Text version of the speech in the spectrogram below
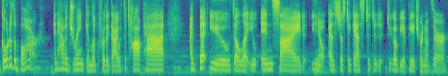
Go to the bar and have a drink and look for the guy with the top hat. I bet you they'll let you inside, you know, as just a guest to to go be a patron of their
